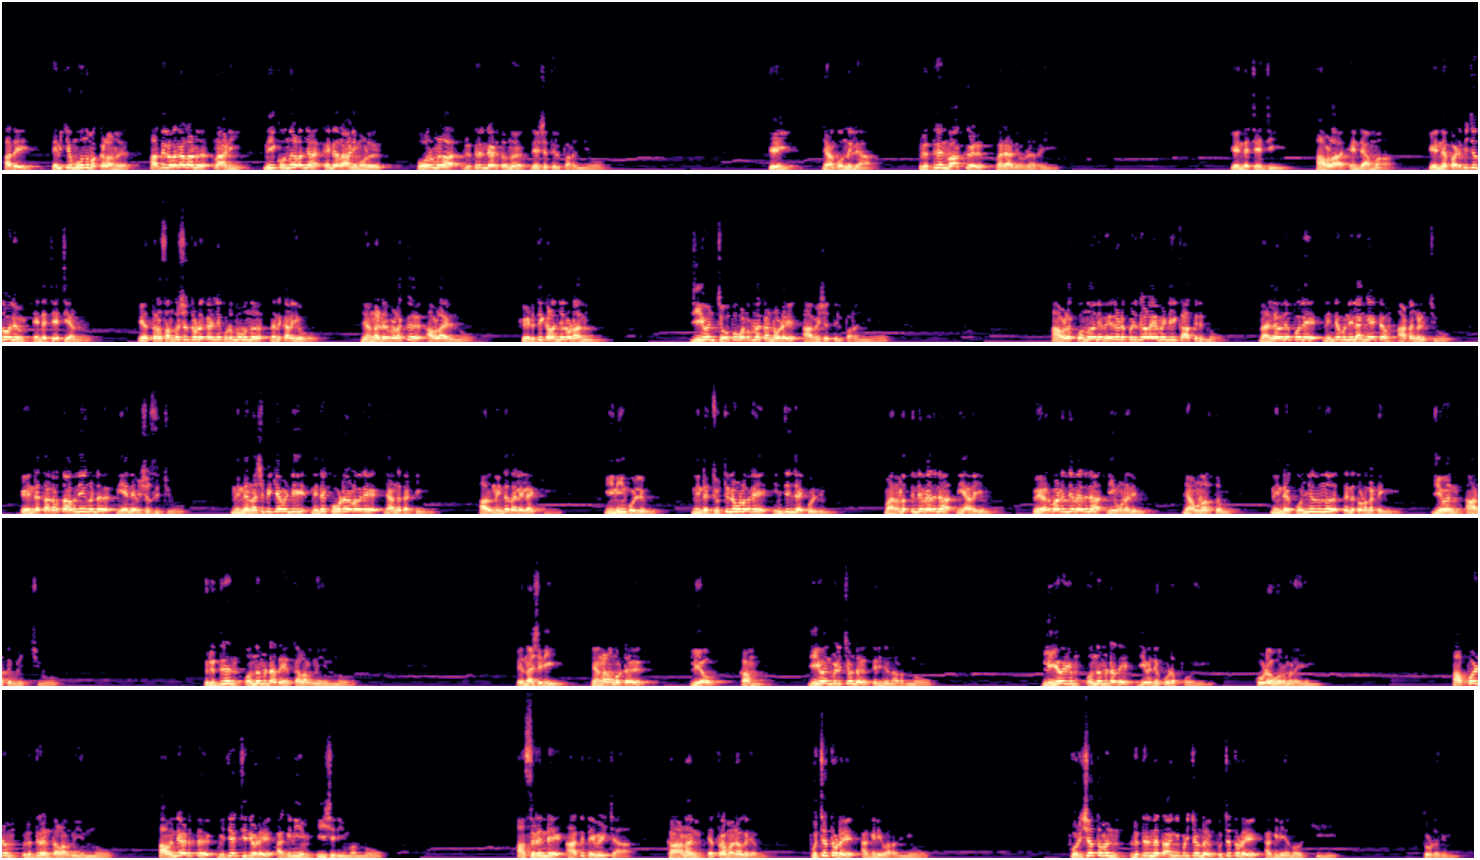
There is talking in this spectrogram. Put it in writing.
അതെ എനിക്ക് മൂന്ന് മക്കളാണ്. അതിൽ ഒരാളാണ് റാണി. നീ കൊന്നുകളഞ്ഞ എന്റെ റാണി മോൾ ഊർമിള രുദ്രന്റെ അടുത്തുനിന്ന് ദേഷ്യത്തിൽ പറഞ്ഞു. ഏയ് ഞാൻ കൊന്നില്ല. രുദ്രൻ വാക്കുകൾ വരാതെ ഉഴറി. എന്റെ ചേച്ചി അവളാ എന്റെ അമ്മ. എന്നെ പഠിപ്പിച്ചതുപോലും എന്റെ ചേച്ചിയാണ്. എത്ര സന്തോഷത്തോടെ കഴിഞ്ഞ കുടുംബമെന്ന് നിനക്കറിയോ? ഞങ്ങളുടെ വിളക്ക് അവളായിരുന്നു. കെടുത്തിക്കളഞ്ഞലോടാ നീ. ജീവൻ ചുവപ്പ് പടർന്ന കണ്ണോട് ആവേശത്തിൽ പറഞ്ഞു. അവളെ കൊന്നവനെ വേരോടെ പിഴുതു കളയാൻ വേണ്ടി കാത്തിരുന്നു. നല്ലവനെ പോലെ നിന്റെ മുന്നിൽ അങ്ങേറ്റം ആട്ടം കളിച്ചു. എന്റെ തകർത്ത അവനെയും കണ്ട് നീ എന്നെ വിശ്വസിച്ചു. നിന്നെ നശിപ്പിക്കാൻ വേണ്ടി നിന്റെ കൂടെയുള്ളവരെ ഞാൻ തട്ടി. അത് നിന്റെ തലയിലാക്കി. ഇനിയും കൊല്ലും. നിന്റെ ചുറ്റിലുമുള്ളവരെ ഇഞ്ചിഞ്ചായി കൊല്ലും. മരണത്തിന്റെ വേദന നീ അറിയും. വേർപാടിന്റെ വേദന നീ ഉണരും. ഞാൻ ഉണർത്തും. നിന്റെ കുഞ്ഞിൽ നിന്ന് തന്നെ തുടങ്ങട്ടെ. ജീവൻ ആർത്ത് വിളിച്ചു. രുദ്രൻ ഒന്നും മിണ്ടാതെ തളർന്നിരുന്നു എന്നാ ശരി. ഞങ്ങളങ്ങോട്ട് ലിയോ കം. ജീവൻ വിളിച്ചുകൊണ്ട് തിരിഞ്ഞു നടന്നു. ലിയോയും ഒന്നും മിണ്ടാതെ ജീവന്റെ കൂടെ പോയി. കൂടെ ഊർമിളയും. അപ്പോഴും രുദ്രൻ തളർന്നിരുന്നു അവന്റെ അടുത്ത് വിജയച്ചിരിയോടെ അഗ്നിയും ഈശ്വരിയും വന്നു. അസുരന്റെ ആദ്യത്തെ വീഴ്ച. കാണാൻ എത്ര മനോഹരം. പുച്ഛത്തോടെ അഗ്നി പറഞ്ഞു. പുരുഷോത്തമൻ രുദ്രനെ താങ്ങിപ്പിടിച്ചുകൊണ്ട് പുച്ഛത്തോടെ അഗ്നിയെ നോക്കി. തുടരും.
